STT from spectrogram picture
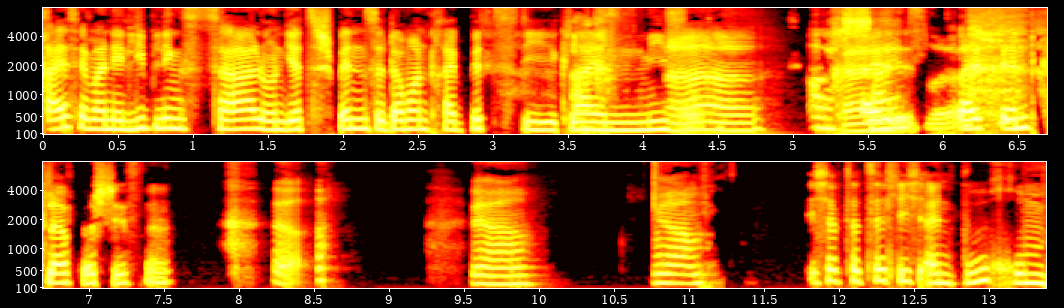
drei ist ja meine Lieblingszahl und jetzt spenden sie dauernd drei Bits, die kleinen Miese. Ah. Ach, Geil. scheiße. 3 Cent Club, verstehst du? Ja. Ja. Ja. Ich habe tatsächlich ein Buch rum,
